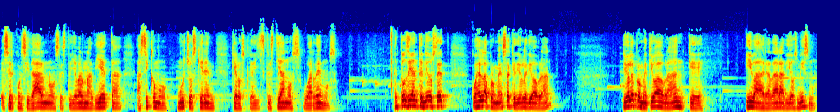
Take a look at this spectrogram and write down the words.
eh, circuncidarnos, este, llevar una dieta, así como muchos quieren que los cristianos guardemos. Entonces ya ha entendido usted cuál es la promesa que Dios le dio a Abraham. Dios le prometió a Abraham que iba a heredar a Dios mismo.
